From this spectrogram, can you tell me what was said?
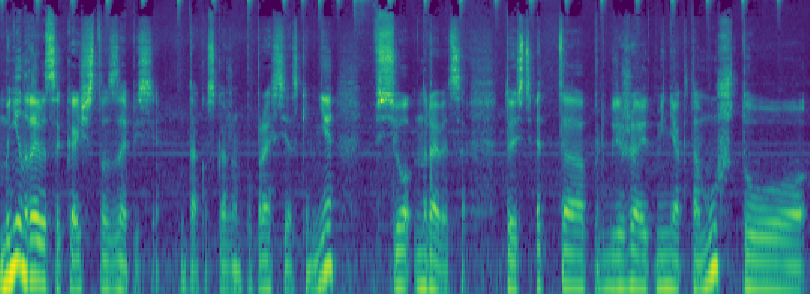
мне нравится качество записи, так вот скажем, по-простецки. Мне все нравится. То есть это приближает меня к тому, что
